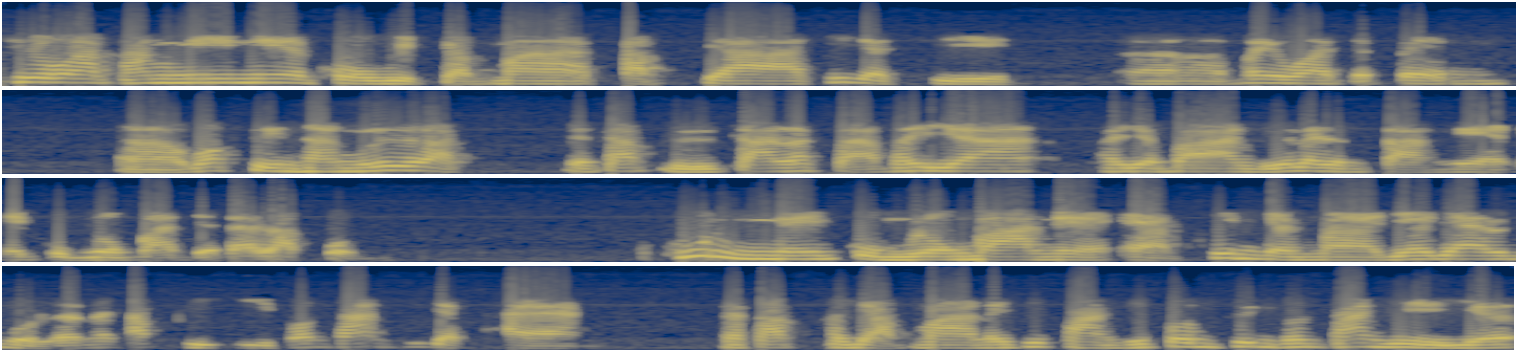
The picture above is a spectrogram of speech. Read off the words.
เชื่อว่าครั้งนี้เนี่ยโควิดกลับมากับยาที่จะฉีดเอ่อไม่ว่าจะเป็นอ่าวัคซีนทางเลือกนะครับ หรือการรักษาพยาพยาบาลหรืออะไรต่างๆ เนี่ยในกลุ่มโรงพยาบาลจะได้รับผลหุ้นในกลุ่มโรงพยาบาลเนี่ยแอบขึ้นกันมาเยอะแยะไปหมดแล้วนะครับ PE ค่อนข้างที่จะแพงนะครับ ขยับมาในทิศทางที่เพิ่มขึ้นค่อนข้างที่จะเยอะ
